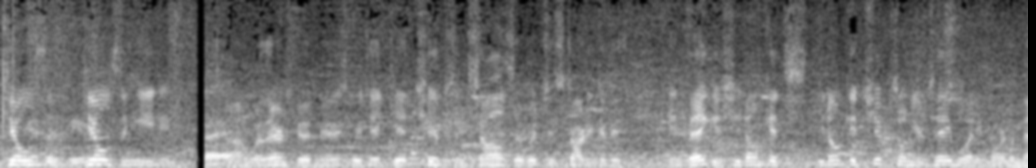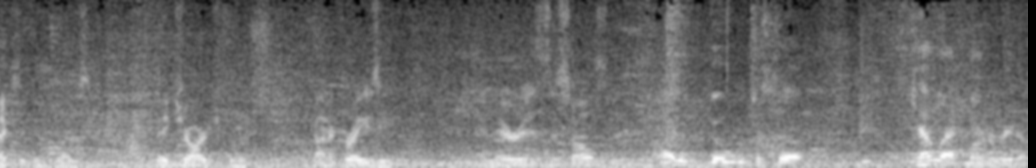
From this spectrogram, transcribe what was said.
Kills the the kills the thing. eating. There's good news. We did get chips and salsa, which is starting to be in Vegas. You don't get you don't get chips on your table anymore. At a Mexican place they charge for it. Kind of crazy. And there is the salsa. I would go with just a Cadillac margarita.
